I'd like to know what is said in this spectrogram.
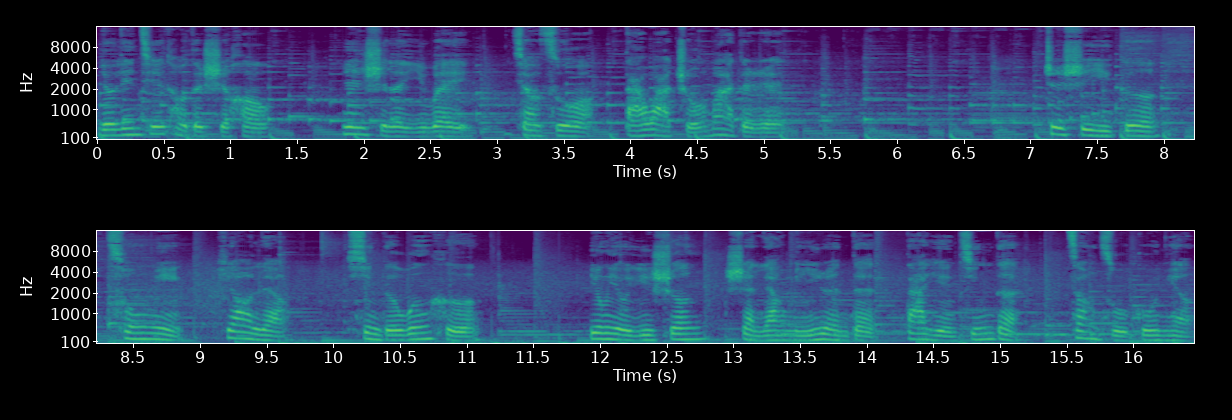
流连街头的时候，认识了一位叫做达瓦卓玛的人。这是一个聪明、漂亮、性格温和、拥有一双闪亮迷人的大眼睛的藏族姑娘。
